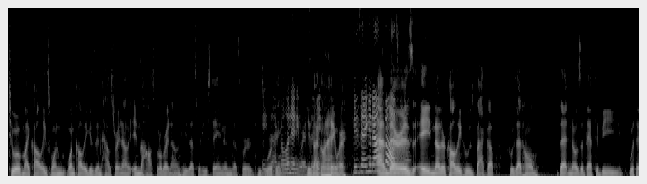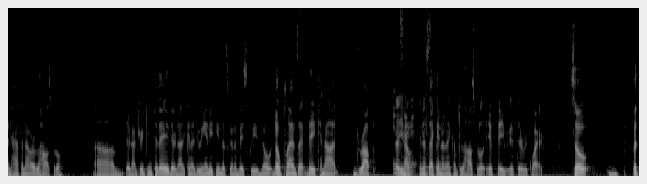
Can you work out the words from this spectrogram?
two of my colleagues, one one colleague is in house right now, in the hospital right now, and he that's where he's staying and that's where he's, working. He's not going anywhere He's not going anywhere. He's hanging out. and the there is another colleague who's backup, who's at home, that knows that they have to be within half an hour of the hospital. Um, they're not drinking today. They're not kind of doing anything that's going to basically no no plans that they cannot drop, In uh, a you know, second, in a second and then come to the hospital if they if they're required. So, but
